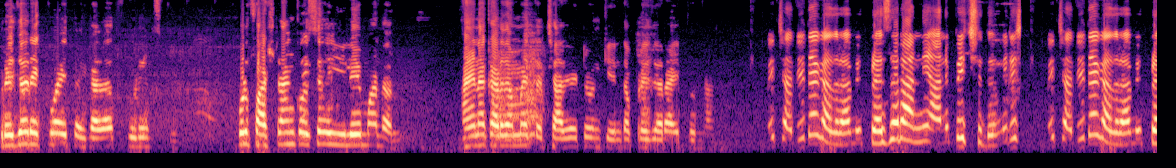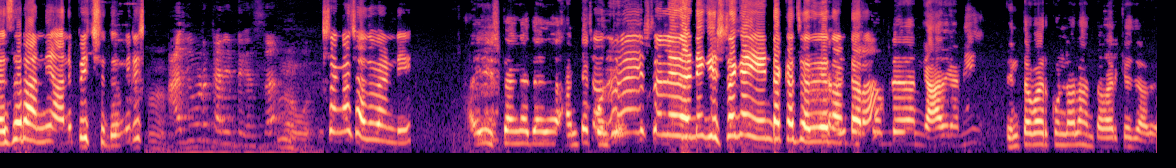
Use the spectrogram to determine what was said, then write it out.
ప్రెజర్ ఎక్కువ అవుతాయి కదా స్టూడెంట్స్కి. ఇప్పుడు ఫస్ట్ ర్యాంక్ వస్తే వీళ్ళు ఏమన్నారు? ఆయనకు అర్థమవుతుంది చదివేటోనికి ఎంత ప్రెజర్ అవుతుందని. మీరు చదివితే కదరా మీకు ప్రెజర్ అన్ని అనిపించదు. మీరు మీరు చదివితే కదరా మీకు ప్రెజర్ అన్ని అనిపించదు. మీరు ఇష్ట- ఇష్టంగా చదవండి. అది ఇష్టంగా చదివే అంటే కొంచెం చదివే ఇష్టం లేదండి. ఇంక ఇష్టంగా ఏంటక్క చదివేది అంటారా? ఇష్టం లేదని కాదు కానీ ఎంత వరకు ఉండాలో అంతవరకే చదవాలి.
